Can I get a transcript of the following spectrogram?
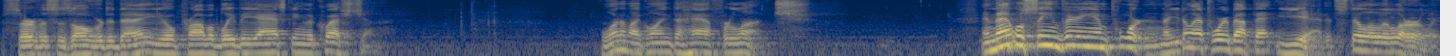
Service is over today, you'll probably be asking the question what am I going to have for lunch? And that will seem very important. Now, you don't have to worry about that yet, it's still a little early.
